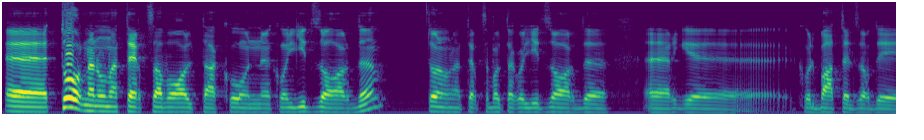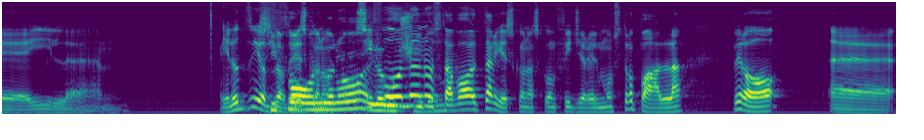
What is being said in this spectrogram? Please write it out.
eh, tornano una terza volta con, con gli Zord. Tornano una terza volta con gli Zord. Eh, eh, col Battlezord e il. ehm, e lo zio Si Zord fondono riescono, si fondono, uccidono. stavolta riescono a sconfiggere il mostro palla, però eh,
